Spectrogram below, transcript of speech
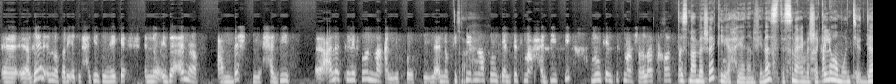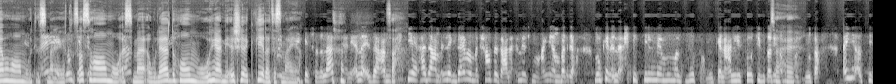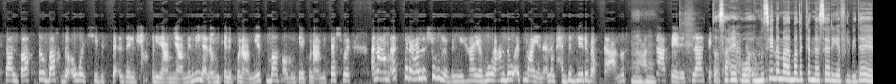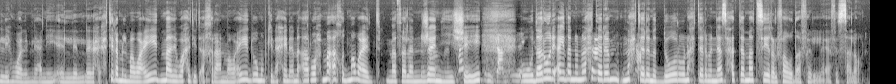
آه غير إنه طريقة الحديث وهيك إنه إذا أنا عم بحكي حديث على التليفون ما علي صوتي. لأنه في كثير ناس ممكن تسمع حديثي ممكن تسمع شغلات خاصة. تسمع مشاكلي أحيانا. في ناس تسمعي مشاكلهم وانت قدامهم وتسمعي قصصهم وأسماء أولادهم ويعني أشياء كثيرة تسمعيها. شغلات يعني. أنا إذا عم بحكي هذا عم أقول لك دائما بنحافظ على ايمج معين برا. ممكن أنا أحكي كلمة مو مزبوطه ممكن علي صوتي بطريقة صحيح. مو مزبوطه أي اتصال باخذه باخذه أول شيء بستاذن الشخص اللي عم يعمل لي لأنه ممكن يكون عم يسبق أو ممكن يكون عم يتشوي أنا عم أثر على شغله بالنهاية. هو عنده وقت معين. أنا محدد لي ربع ساعة نص ساعة ساعتين ثلاثة. صحيح. ونسينا ما, ما ذكرنا سارية في البداية اللي هو يعني احترام المواعيد ما الواحد يتأخر عن مواعيد وممكن أحيانا أنا أروح ما أخذ موعد مثلا جاني شيء. وضروري أيضا إنه نحترم نحترم الدور ونحترم الناس حتى ما تصير الفوضى في في الصالون.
